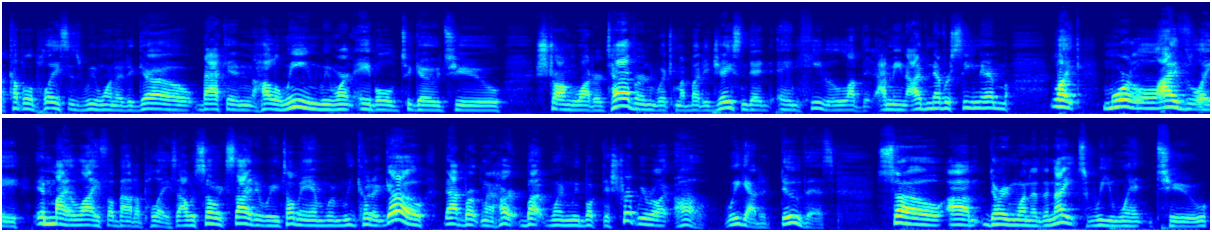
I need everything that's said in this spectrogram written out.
a couple of places we wanted to go. Back in Halloween, we weren't able to go to Strongwater Tavern, which my buddy Jason did, and he loved it. I mean, I've never seen him like more lively in my life about a place. I was so excited when he told me, and when we couldn't go, that broke my heart. But when we booked this trip, we were like, oh, we got to do this. So um, during one of the nights, we went to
